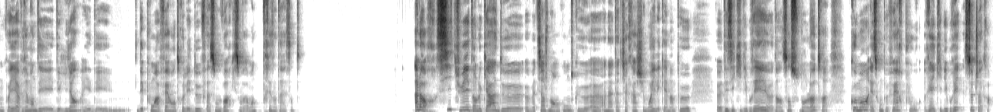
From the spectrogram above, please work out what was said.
Donc vous voyez, il y a vraiment des, des liens et des, des ponts à faire entre les deux façons de voir qui sont vraiment très intéressantes. Alors, si tu es dans le cas de euh, bah tiens, je me rends compte que euh, Chakra chez moi, il est quand même un peu euh, déséquilibré euh, d'un sens ou dans l'autre, comment est-ce qu'on peut faire pour rééquilibrer ce chakra?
